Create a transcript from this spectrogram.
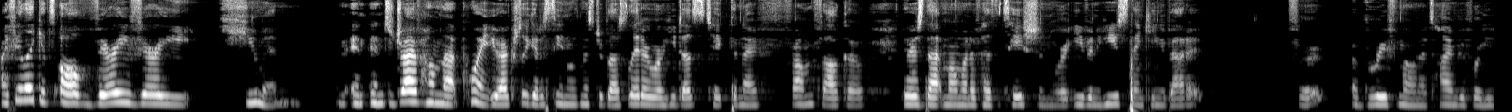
I feel like it's all very, very human. And, and to drive home that point, you actually get a scene with Mr. Bless later where he does take the knife from Falco. There's that moment of hesitation where even he's thinking about it for a brief moment of time before he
